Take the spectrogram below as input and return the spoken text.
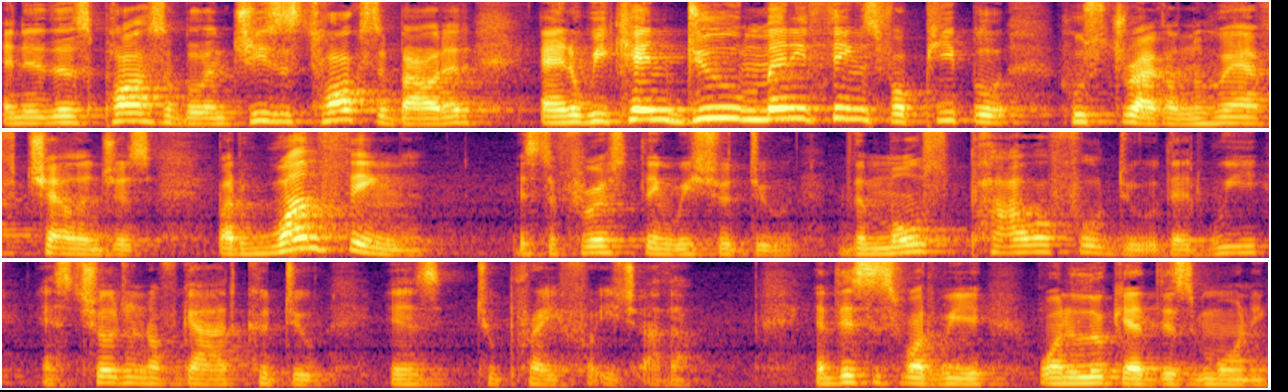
And it is possible and jesus talks about it and we can do many things for people who struggle and who have challenges. But one thing is the first thing we should do. The most powerful do that we as children of god could do is to pray for each other. And this is what we want to look at this morning.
